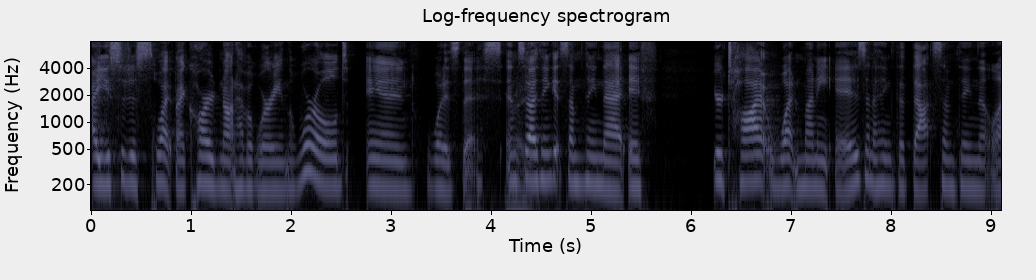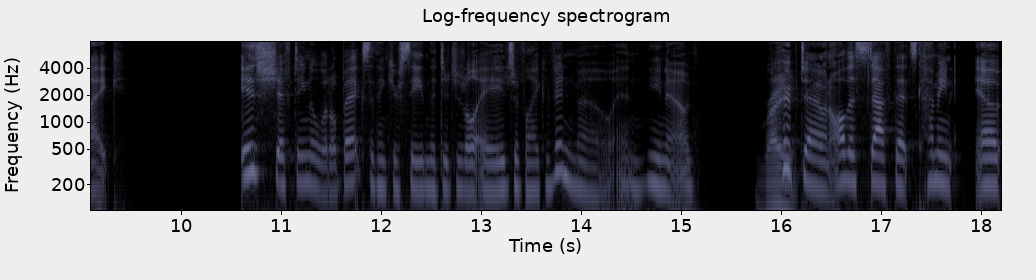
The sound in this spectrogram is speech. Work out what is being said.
I used to just swipe my card, not have a worry in the world. And what is this? And so I think it's something that if you're taught what money is, and I think that that's something that like is shifting a little bit because I think you're seeing the digital age of like Venmo and you know right. crypto and all this stuff that's coming uh,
